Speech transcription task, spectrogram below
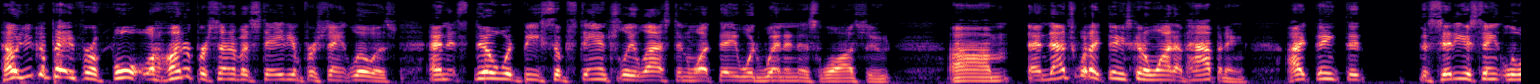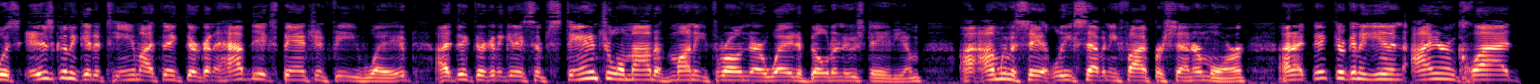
Hell, you could pay for a full 100% of a stadium for St. Louis, and it still would be substantially less than what they would win in this lawsuit. Um, and that's what I think is going to wind up happening. I think that the city of St. Louis is going to get a team. I think they're going to have the expansion fee waived. I think they're going to get a substantial amount of money thrown their way to build a new stadium. I, am going to say at least 75% or more. And I think they're going to get an ironclad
